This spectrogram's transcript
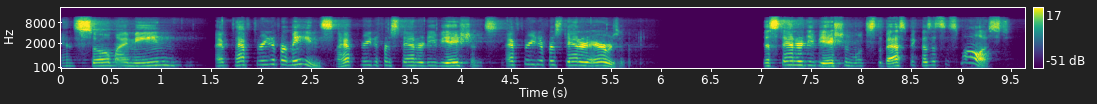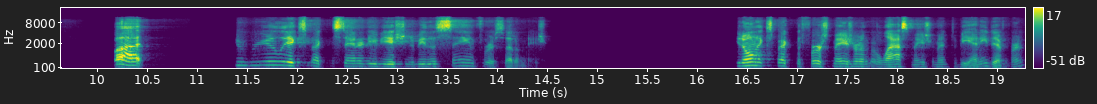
And so my mean, I have three different means. I have three different standard deviations. I have three different standard errors of the mean. The standard deviation looks the best because it's the smallest. But you really expect the standard deviation to be the same for a set of measurements. You don't expect the first measurement and the last measurement to be any different.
